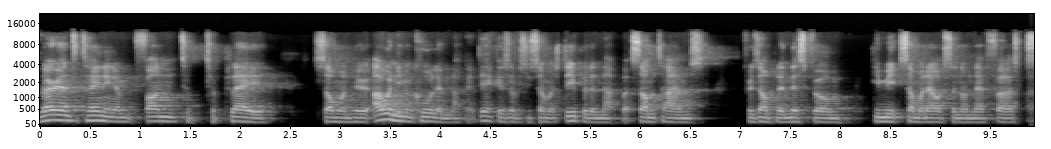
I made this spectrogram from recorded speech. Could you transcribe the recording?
very entertaining and fun to, to play someone who I wouldn't even call him like a dick is obviously so much deeper than that. But sometimes, for example, in this film, he meets someone else and on their first,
